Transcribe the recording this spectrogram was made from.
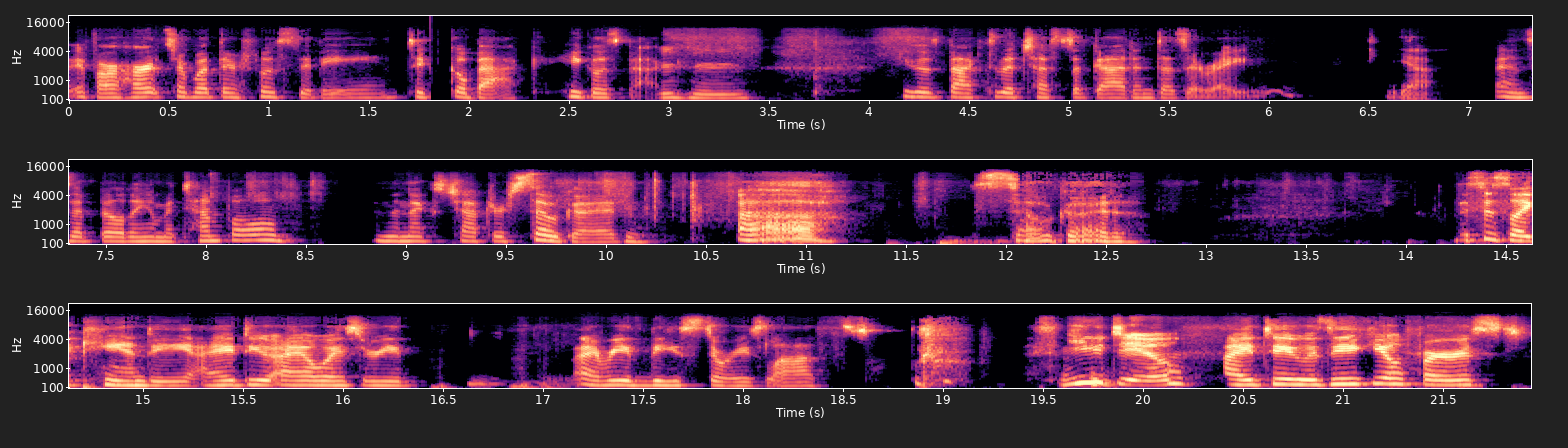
if our hearts are what they're supposed to be, to go back. He goes back. Mm-hmm. He goes back to the chest of God and does it right. Yeah. Ends up building him a temple in the next chapter. So good. Ah, so good. This is like candy. I do. I always read. I read these stories last. You do. I do Ezekiel first,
